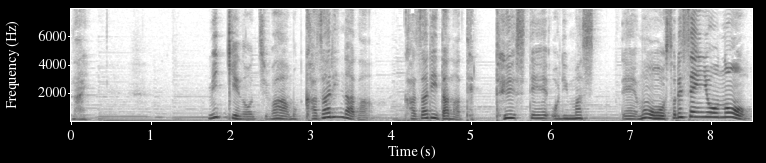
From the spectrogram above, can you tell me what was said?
ない。ミッキーのお家はもう飾り棚飾り棚徹底しておりましてもうそれ専用の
